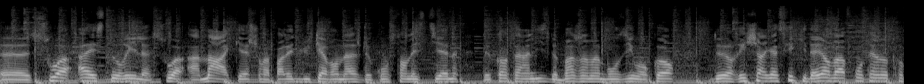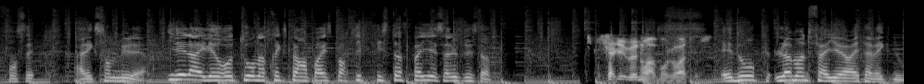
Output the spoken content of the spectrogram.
euh, soit à Estoril, soit à Marrakech. On va parler de Lucas Van de Constant Lestienne, de Quentin Alice, de Benjamin Bonzi ou encore de Richard Gasquet qui d'ailleurs va affronter un autre français, Alexandre Muller. Il est là, il est de retour, notre expert en paris sportif Christophe Paillet. Salut Christophe. Salut Benoît, bonjour à tous. Et donc l'homme on fire est avec nous.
